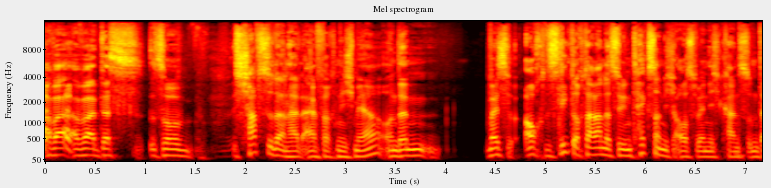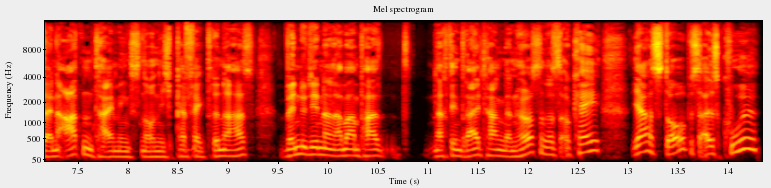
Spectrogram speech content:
Aber, aber das so schaffst du dann halt einfach nicht mehr. Und dann, weißt du, auch, es liegt auch daran, dass du den Text noch nicht auswendig kannst und deine Atemtimings noch nicht perfekt drin hast. Wenn du den dann aber ein paar, nach den drei Tagen dann hörst und sagst, okay, ja, ist dope, ist alles cool.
